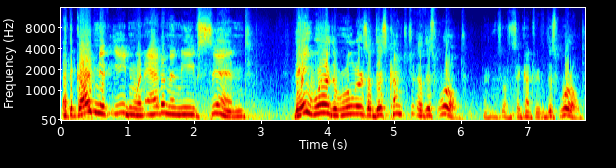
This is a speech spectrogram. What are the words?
At the Garden of Eden, when Adam and Eve sinned, they were the rulers of this country, of this world. I was going to say country, but this world.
